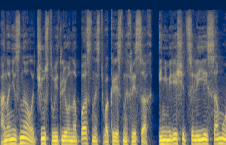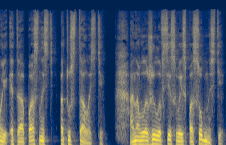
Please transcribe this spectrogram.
Она не знала, чувствует ли он опасность в окрестных лесах и не мерещится ли ей самой эта опасность от усталости. Она вложила все свои способности,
